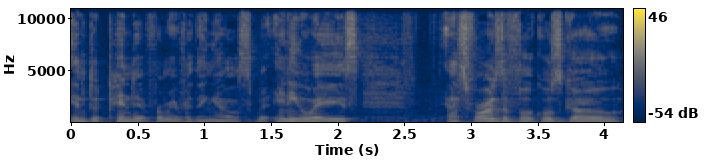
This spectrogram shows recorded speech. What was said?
independent from everything else. But anyways, as far as the vocals go,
